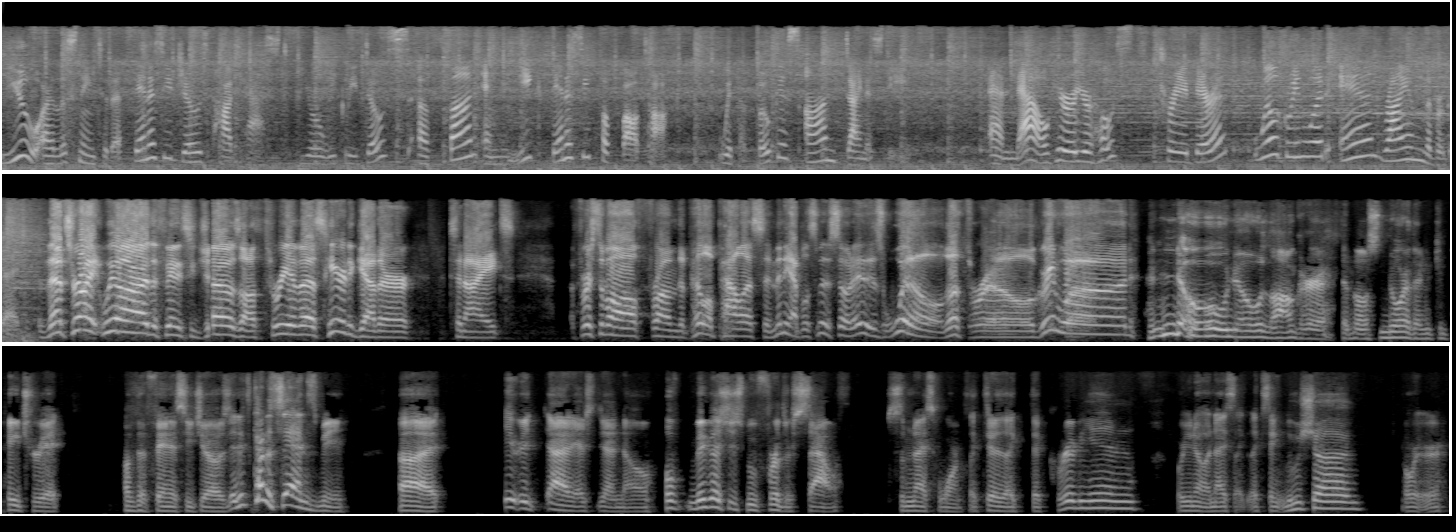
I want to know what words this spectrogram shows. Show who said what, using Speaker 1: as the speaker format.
Speaker 1: You are listening to the Fantasy Joes podcast, your weekly dose of fun and unique fantasy football talk with a focus on dynasty. And now, here are your hosts, Trey Barrett, Will Greenwood, and Ryan Livergood.
Speaker 2: That's right. We are the Fantasy Joes, all three of us here together tonight. First of all, from the Pillow Palace in Minneapolis, Minnesota, it is Will the Thrill Greenwood.
Speaker 3: No, no longer the most northern compatriot of the Fantasy Joes. And it kind of saddens me. Uh, it, it uh, yeah, no. Oh, maybe I should just move further south. Some nice warmth, like to like the Caribbean, or you know, a nice like like Saint Lucia, or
